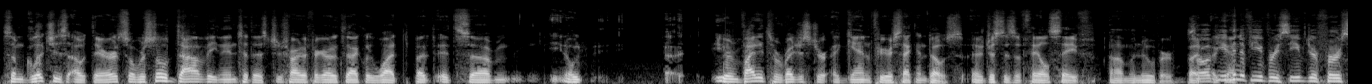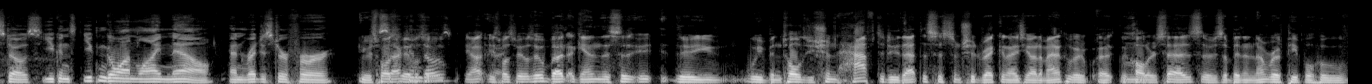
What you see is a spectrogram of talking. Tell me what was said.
some glitches out there. So we're still diving into this to try to figure out exactly what. But it's um, you know you're invited to register again for your second dose, uh, just as a fail-safe uh, maneuver. But so if, again, even if you've received your first dose, you can you can go online now and register for You're supposed to be able second dose? to. Yeah, you're supposed to be able to. But again, this is the we've been told you shouldn't have to do that. The system should recognize you automatically. Uh, the Hmm. caller says there's been a number of people who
